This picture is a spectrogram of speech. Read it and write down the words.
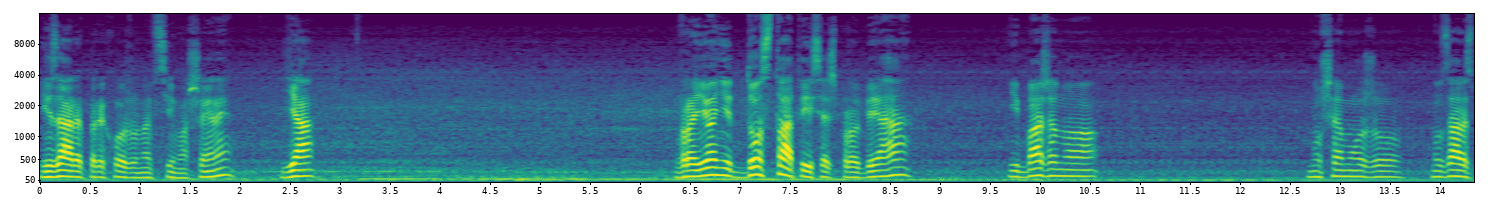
І зараз переходжу на всі машини. Я в районі до 100 тисяч пробіга і бажано, ну ще можу, ну зараз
